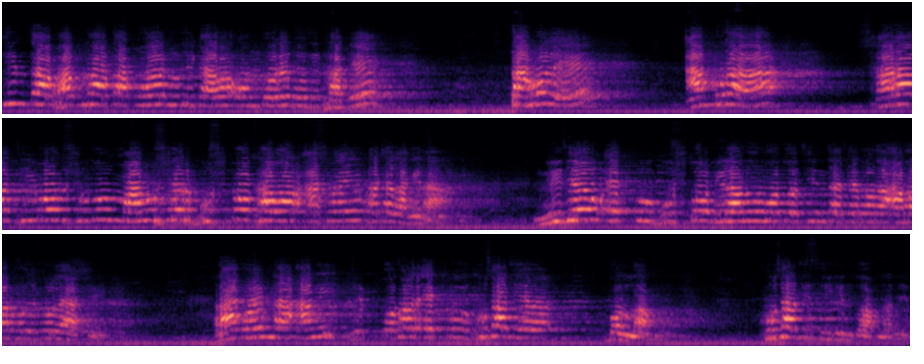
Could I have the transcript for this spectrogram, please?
চিন্তা ভাবনা তাকুয়া যদি কারও অন্তরে যদি থাকে, তাহলে আমরা সারা জীবন শুধু মানুষের গুস্ত খাওয়ার আশায় থাকা লাগে না। নিজেও একটু গুস্ত বিলানোর মতো চিন্তা চেতনা আমার মধ্যে চলে আসে। রাগ হইন না, আমি যে কথাটা একটু খুঁজা দিয়ে বললাম। খুঁজা দিচ্ছি কিন্তু আপনাদের।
